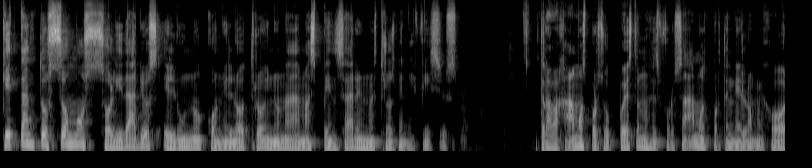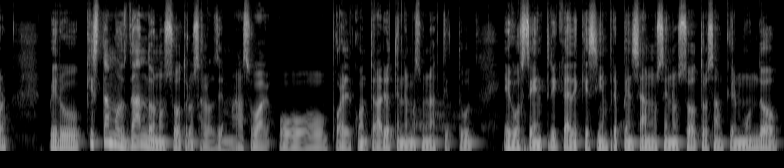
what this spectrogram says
¿Qué tanto somos solidarios el uno con el otro y no nada más pensar en nuestros beneficios? Trabajamos, por supuesto, nos esforzamos por tener lo mejor, pero ¿qué estamos dando nosotros a los demás? O, por el contrario, tenemos una actitud egocéntrica de que siempre pensamos en nosotros, aunque el mundo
